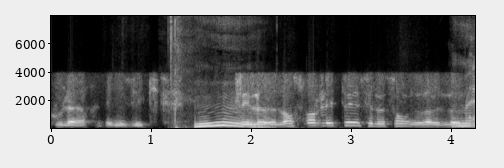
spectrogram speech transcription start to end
couleur et musique. Mmh. C'est le lancement de l'été, c'est le son. Le, le Mais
